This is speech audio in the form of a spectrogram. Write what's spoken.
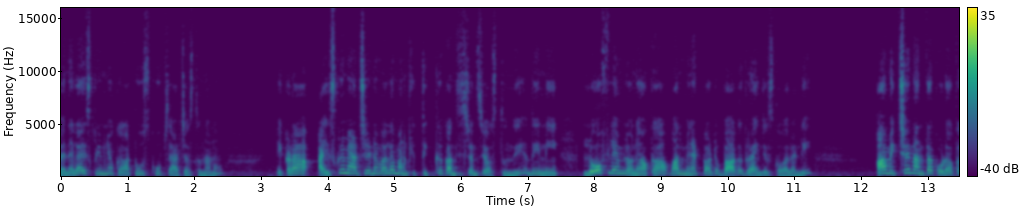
వెనెలా ఐస్ క్రీమ్ని ఒక టూ స్కూప్స్ యాడ్ చేస్తున్నాను. ఇక్కడ ఐస్ క్రీమ్ యాడ్ చేయడం వల్ల మనకి థిక్ కన్సిస్టెన్సీ వస్తుంది. దీన్ని లో ఫ్లేమ్లోనే ఒక వన్ మినిట్ పాటు బాగా గ్రైండ్ చేసుకోవాలండి. ఆ మిక్చర్ అంతా కూడా ఒక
